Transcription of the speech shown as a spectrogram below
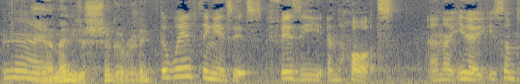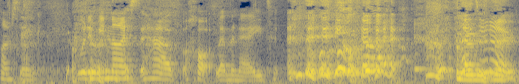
no. Yeah, mainly just sugar, really. The weird thing is, it's fizzy and hot. And I, you know, you sometimes think, would it be nice to have hot lemonade? I don't know.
